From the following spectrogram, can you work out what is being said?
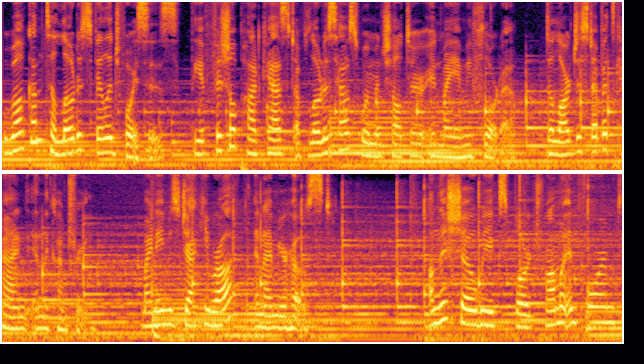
Welcome to Lotus Village Voices, the official podcast of Lotus House Women's Shelter in Miami, Florida, the largest of its kind in the country. My name is Jackie Roth, and I'm your host. On this show, we explore trauma informed,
